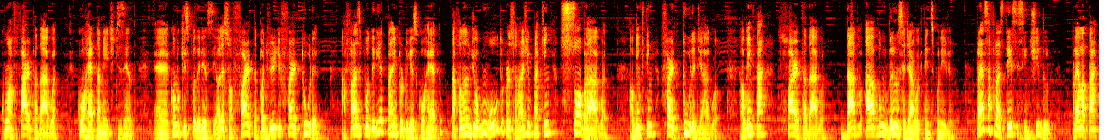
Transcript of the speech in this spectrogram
com a farta d'água, corretamente dizendo. É, como que isso poderia ser? Olha só, farta pode vir de fartura. A frase poderia estar em português correto, está falando de algum outro personagem para quem sobra água. Alguém que tem fartura de água. Alguém que está farta d'água, dado a abundância de água que tem disponível. Para essa frase ter esse sentido, para ela estar tá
